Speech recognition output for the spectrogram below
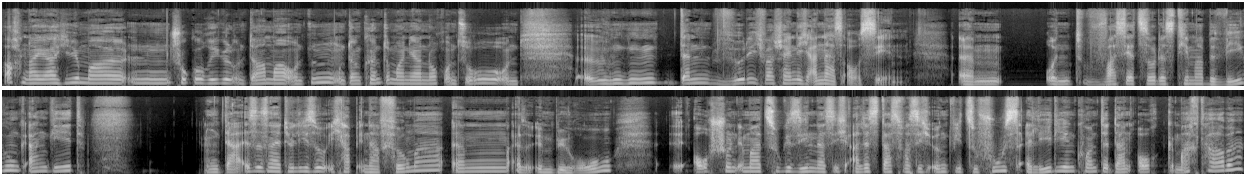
ach naja, hier mal ein Schokoriegel und da mal und hm, und dann könnte man ja noch und so und ähm, dann würde ich wahrscheinlich anders aussehen. Ähm, und was jetzt so das Thema Bewegung angeht, da ist es natürlich so, ich habe in der Firma, ähm, also im Büro, äh, auch schon immer zugesehen, dass ich alles das, was ich irgendwie zu Fuß erledigen konnte, dann auch gemacht habe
